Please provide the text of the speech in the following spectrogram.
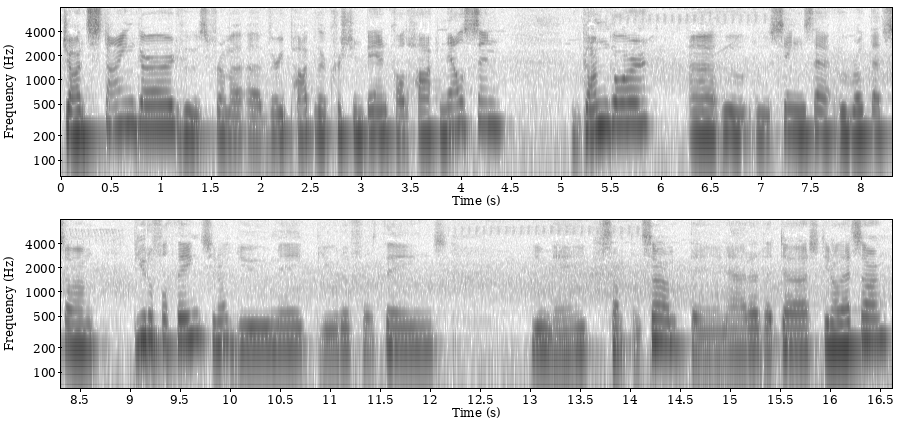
Jon Steingard who's from a, a, very popular Christian band called Hawk Nelson. Gungor, uh, who, who sings that, who wrote that song beautiful things. You know, you make beautiful things. You make something, something out of the dust. You know that song?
